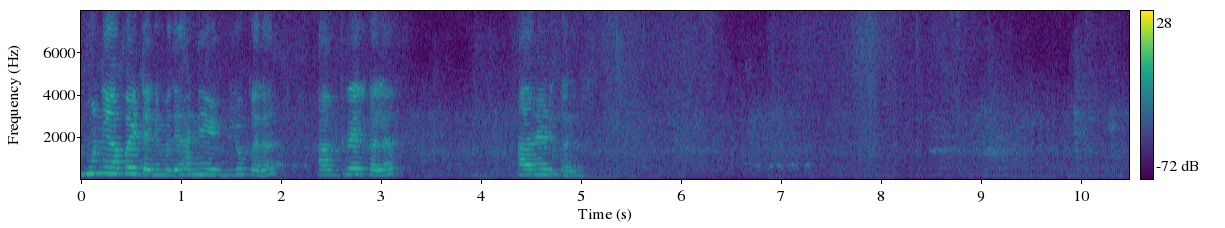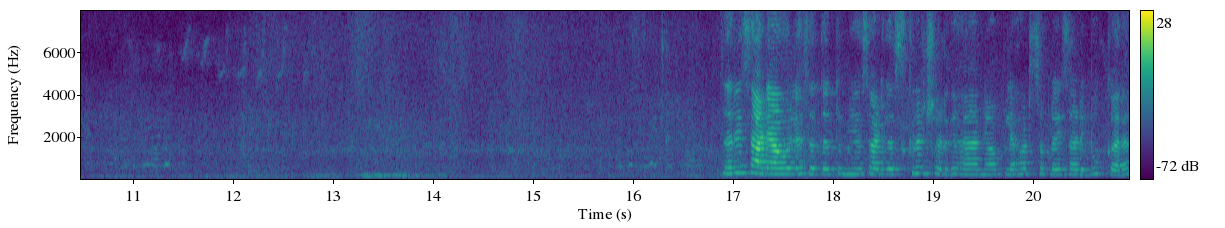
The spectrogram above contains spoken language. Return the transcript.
मुनिया पैठणीमध्ये हा नेव्ही ब्लू कलर हा ग्रे कलर हा रेड कलर जरी साडी आवडली असेल तर तुम्ही या साडीचा स्क्रीनशॉट घ्या आणि आपल्या व्हॉट्सअपला ही साडी बुक करा.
